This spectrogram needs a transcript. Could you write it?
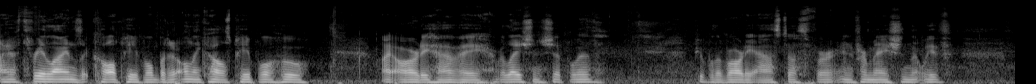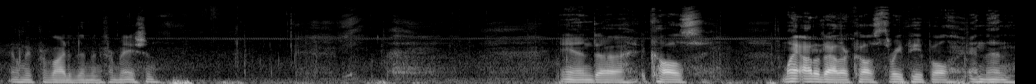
I have three lines that call people, but it only calls people who I already have a relationship with. People that have already asked us for information that we've, and we've provided them information. And uh, it calls, my auto dialer calls three people, and then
